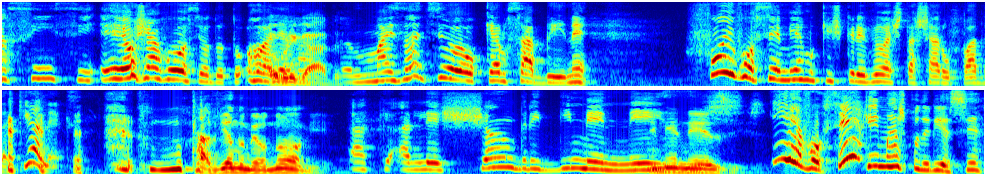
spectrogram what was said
ah, sim, sim. Eu já vou, seu doutor. Olha, Obrigado. Mas antes eu quero saber, né? Foi você mesmo que escreveu esta charupada aqui, Alex? Não tá vendo meu nome? Aqui, Alexandre de Menezes. De Menezes. E é você? Quem mais poderia ser?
